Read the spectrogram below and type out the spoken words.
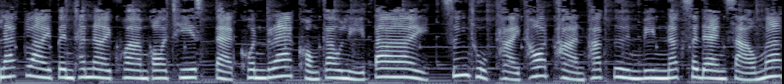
และกลายเป็นทนายความออทิสแต่คนแรกของเกาหลีใต้ ซึ่งถูกถ่ายทอดผ่านพักอื่นบินนักแสดงสาวมาก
